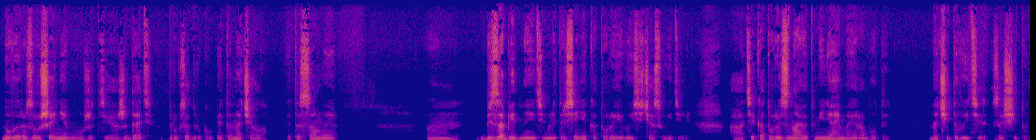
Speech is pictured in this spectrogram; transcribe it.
новые разрушения можете ожидать друг за другом. Это начало. Это самое э, безобидное землетрясение, которое вы сейчас увидели. А те, которые знают меня и мои работы, начитывайте защиту.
